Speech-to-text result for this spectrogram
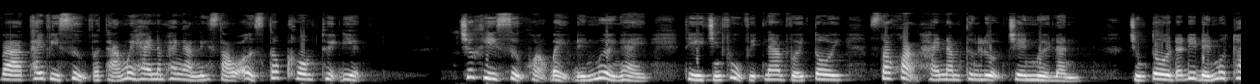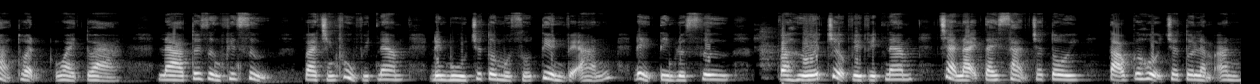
và thay vì xử vào tháng 12 năm 2006 ở Stockholm, Thụy Điển. Trước khi xử khoảng 7 đến 10 ngày thì chính phủ Việt Nam với tôi sau khoảng 2 năm thương lượng trên 10 lần, chúng tôi đã đi đến một thỏa thuận ngoài tòa là tôi dừng phiên xử và chính phủ Việt Nam đền bù cho tôi một số tiền về án để tìm luật sư và hứa trở về Việt Nam trả lại tài sản cho tôi, tạo cơ hội cho tôi làm ăn.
